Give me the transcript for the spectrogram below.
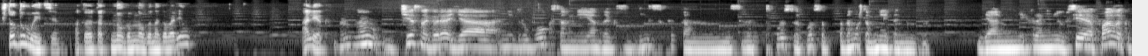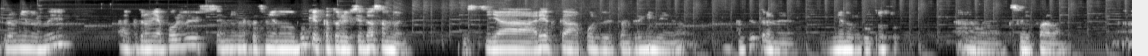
Что думаете? А то я так много-много наговорил. Олег. Ну, честно говоря, я ни Dropbox, там, ни Яндекс Диск там не собираюсь просто потому что мне это не нужно. Я не храню все файлы, которые мне нужны, э, которыми я пользуюсь, они находятся у меня на ноутбуке, которые всегда со мной. То есть я редко пользуюсь там другими компьютерами, мне нужен был доступ э, к своим файлам. Э,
